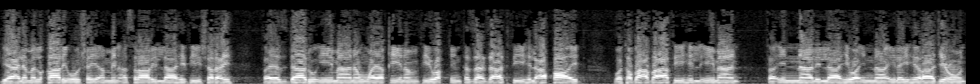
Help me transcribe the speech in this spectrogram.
ليعلم القارئ شيئا من أسرار الله في شرعه فيزداد إيمانا ويقينا في وقت تزعزعت فيه العقائد وتضعضع فيه الإيمان فإنا لله وإنا إليه راجعون.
